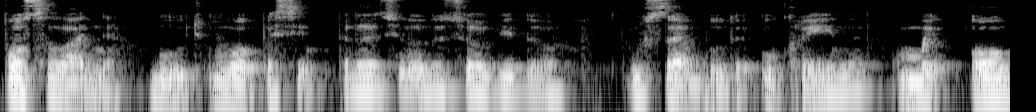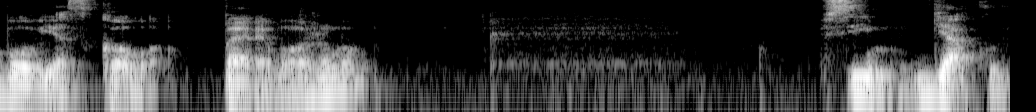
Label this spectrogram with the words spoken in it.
посилання будуть в описі традиційно до цього відео. Усе буде Україна. Ми обов'язково переможемо. Всім дякую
